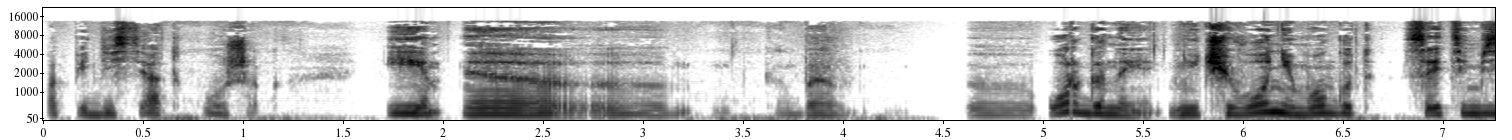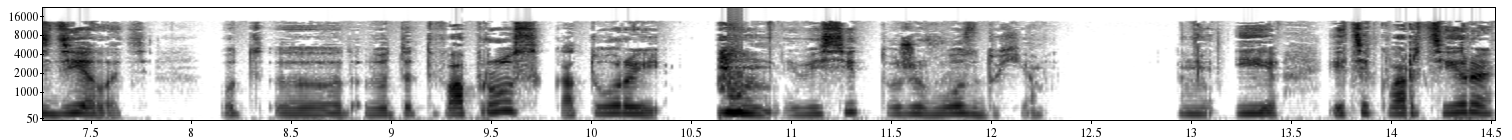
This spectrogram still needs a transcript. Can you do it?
по 50 кошек. И э, э, как бы органы ничего не могут с этим сделать. Вот, вот этот вопрос, который висит тоже в воздухе. И эти квартиры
